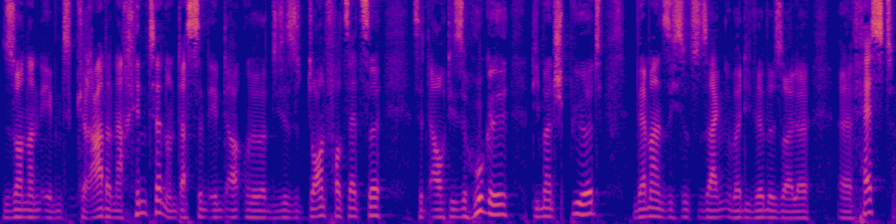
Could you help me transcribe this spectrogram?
sondern eben gerade nach hinten und das sind eben auch, also diese Dornfortsätze sind auch diese Huggel, die man spürt, wenn man sich sozusagen über die Wirbelsäule äh, fest,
